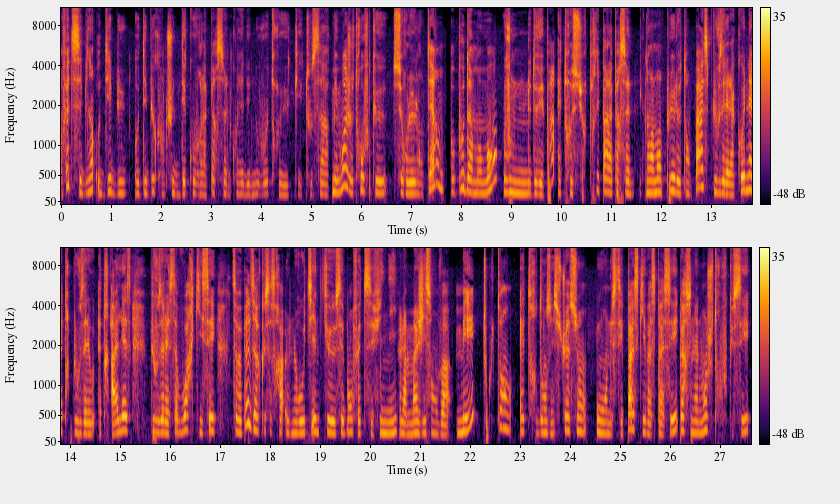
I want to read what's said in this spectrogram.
En fait, c'est bien au début, au début quand tu découvres la personne, quand il y a des nouveaux trucs et tout ça. Mais moi, je trouve que sur le long terme, au bout d'un moment, vous ne devez pas être surpris par la personne. Normalement, plus le temps passe, plus vous allez la connaître, plus vous allez être à l'aise, plus vous allez savoir qui c'est. Ça veut pas dire que ça sera une routine, que c'est bon, en fait, c'est fini, la magie s'en va. Mais tout le temps être dans une situation où on ne sait pas ce qui va se passer, personnellement, je trouve que c'est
